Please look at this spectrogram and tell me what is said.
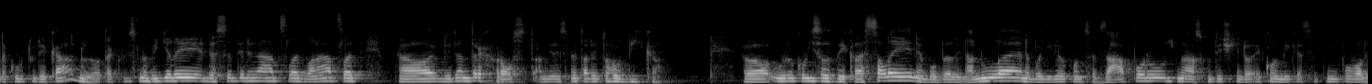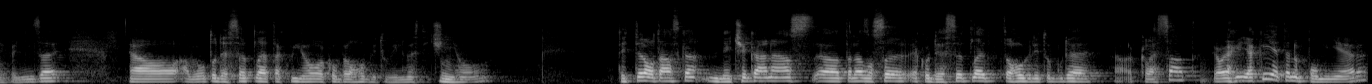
takovou tu dekádu, jo, tak jsme viděli 10, 11 let, 12 let, kdy ten trh rost a měli jsme tady toho býka. Úrokové sazby klesaly, nebo byly na nule, nebo někde dokonce v záporu, znamená skutečně do ekonomiky se pumpovaly peníze. A bylo to 10 let takového jako blahobytu investičního. Teď teda otázka, nečeká nás eh, teda zase jako deset let toho, kdy to bude eh, klesat? Jo, jaký je ten poměr,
